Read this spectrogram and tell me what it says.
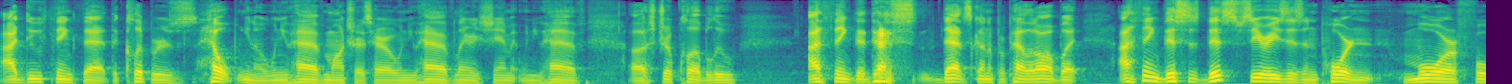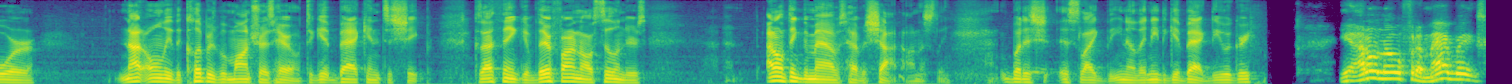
I do think that the Clippers help. You know, when you have Montrezl Harrell, when you have Landry Shamet, when you have uh, Strip Club Lou, I think that that's that's going to propel it all. But I think this is this series is important more for not only the Clippers but Montrezl Harrell to get back into shape. Because I think if they're firing all cylinders, I don't think the Mavs have a shot, honestly. But it's it's like you know they need to get back. Do you agree? Yeah, I don't know for the Mavericks.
